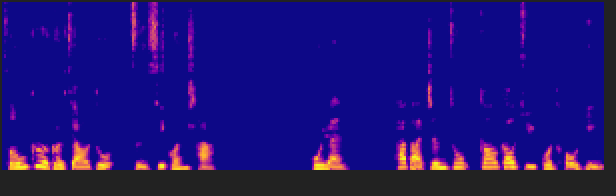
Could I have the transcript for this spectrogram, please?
从各个角度仔细观察。忽然，他把珍珠高高举过头顶。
